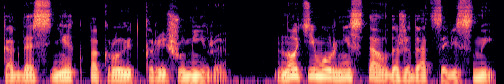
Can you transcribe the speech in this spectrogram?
когда снег покроет крышу мира. Но Тимур не стал дожидаться весны.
